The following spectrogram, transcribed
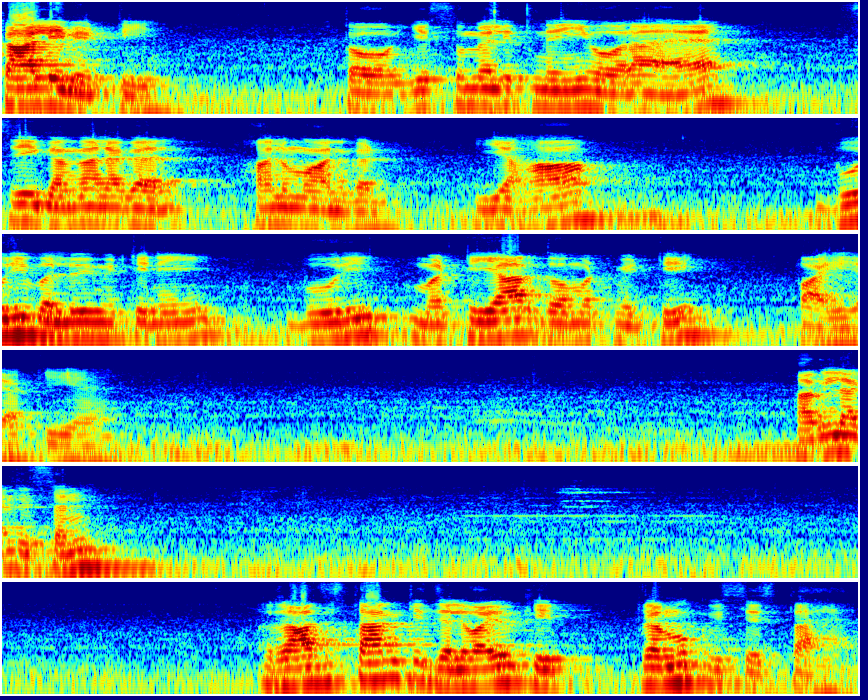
काली मिट्टी। तो ये सुमेलित नहीं हो रहा है। श्री गंगानगर, हनुमानगढ़। यहाँ बुरी बलुई मिट्टी नहीं बुरी मटियार दोमट मिट्टी पाई जाती है। अगला क्वेश्चन। राजस्थान की जलवायु की प्रमुख विशेषता है।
